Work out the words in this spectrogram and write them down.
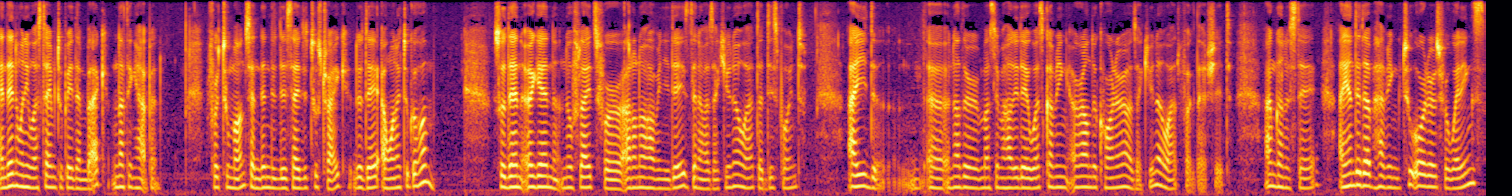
And then when it was time to pay them back, nothing happened for two months. And then they decided to strike the day I wanted to go home. So then again, no flights for I don't know how many days. Then I was like, you know what? At this point, Eid, uh, another Muslim holiday, was coming around the corner. I was like, you know what? Fuck that shit. I'm gonna stay. I ended up having two orders for weddings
